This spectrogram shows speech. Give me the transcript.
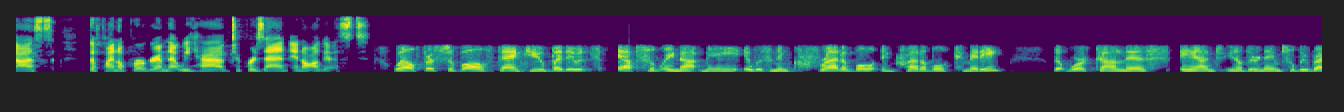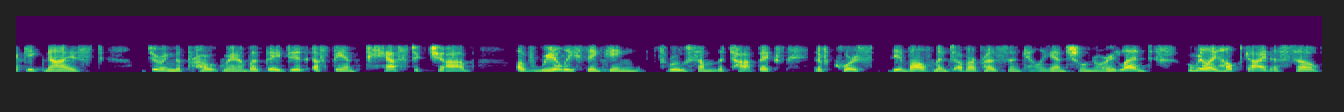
us the final program that we have to present in August. Well, first of all, thank you, but it was absolutely not me. It was an incredible, incredible committee that worked on this, and you know their names will be recognized during the program, but they did a fantastic job of really thinking through some of the topics. And of course, the involvement of our president, Kellie Antinori Lent, who really helped guide us. So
